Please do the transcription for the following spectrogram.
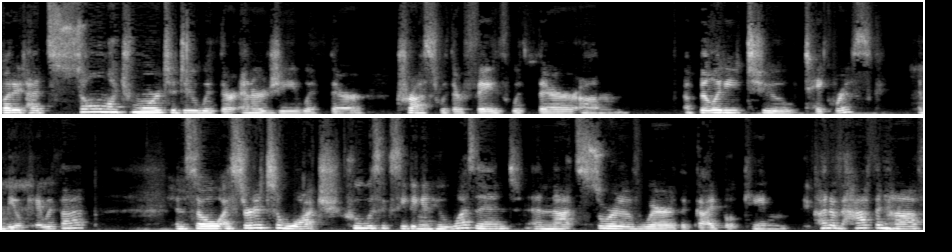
but it had so much more to do with their energy, with their trust, with their faith, with their um, ability to take risk and be okay with that. And so I started to watch who was succeeding and who wasn't. And that's sort of where the guidebook came kind of half and half.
